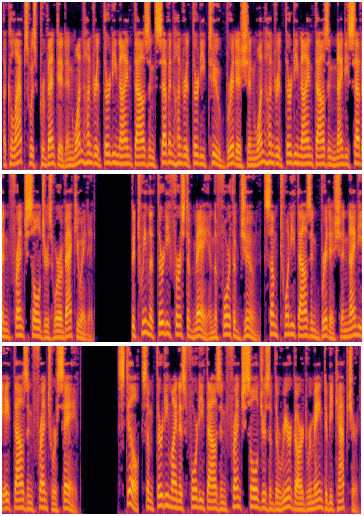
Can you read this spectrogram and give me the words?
a collapse was prevented and 139,732 British and 139,097 French soldiers were evacuated. Between 31 May and 4 June, some 20,000 British and 98,000 French were saved. Still, some 30–40,000 French soldiers of the rearguard remained to be captured.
